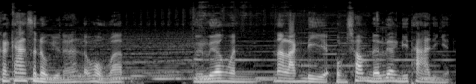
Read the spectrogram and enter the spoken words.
ค่อนข้างสนุกอยู่นะ แล้วผมว่าเนื้อเรื่องมันน่ารักดีอะผมชอบเนื้อเรื่องนิทานอย่างเงี้ย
